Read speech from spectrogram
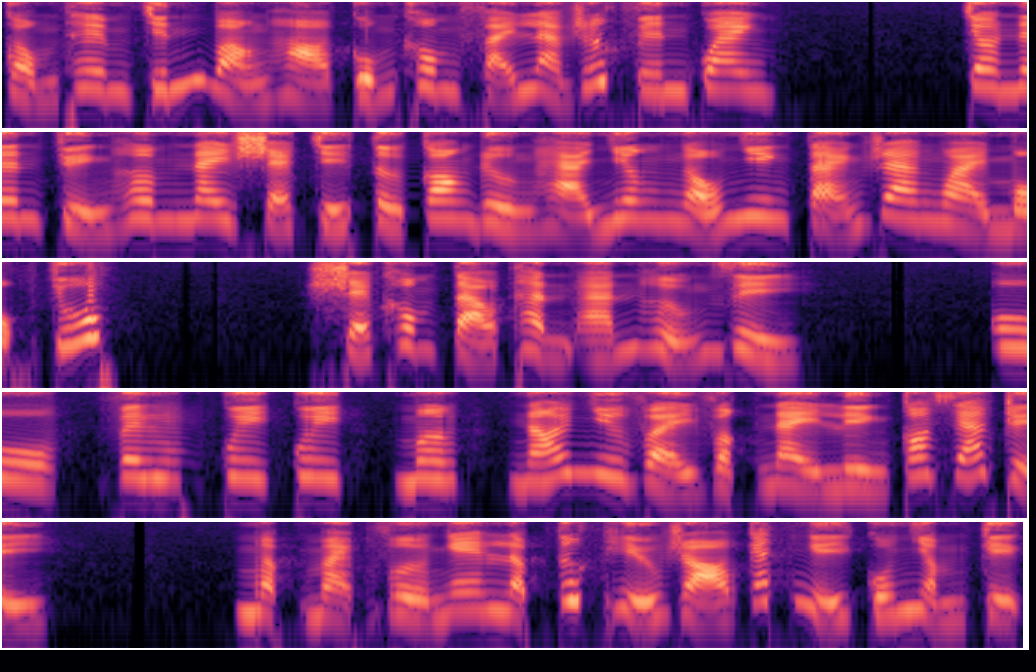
Cộng thêm chính bọn họ cũng không phải là rất vinh quang. Cho nên chuyện hôm nay sẽ chỉ từ con đường hạ nhân ngẫu nhiên tản ra ngoài một chút, sẽ không tạo thành ảnh hưởng gì. U, Vinh, Quy Quy, Mơ, nói như vậy vật này liền có giá trị. Mập mạp vừa nghe lập tức hiểu rõ cách nghĩ của Nhậm Kiệt.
